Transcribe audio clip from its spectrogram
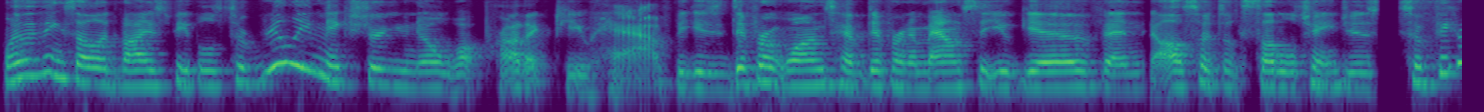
one of the things I'll advise people is to really make sure you know what product you have because different ones have different amounts that you give and all sorts of subtle changes. So figure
